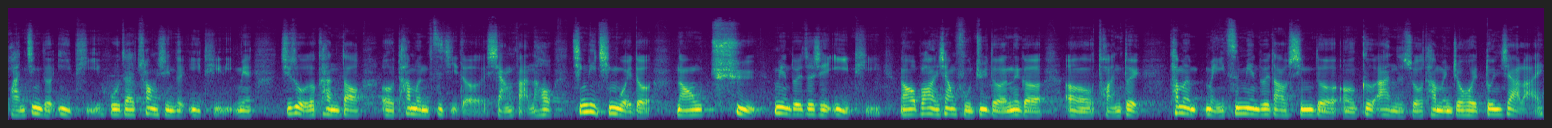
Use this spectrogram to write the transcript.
环境的议题，或在创新的议题里面。其实我都看到，呃，他们自己的想法，然后亲力亲为的，然后去面对这些议题，然后包含像辅具的那个呃团队，他们每一次面对到新的呃个案的时候，他们就会蹲下来，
